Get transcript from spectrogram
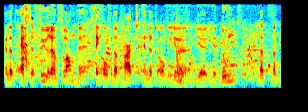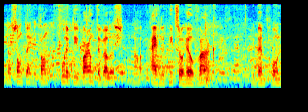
En dat echte vuur en vlam, hè, het ging over dat hart en het over je, je, je doen. Dat, dat, dat, soms denk ik van, voel ik die warmte wel eens? Nou, eigenlijk niet zo heel vaak. Ik ben gewoon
